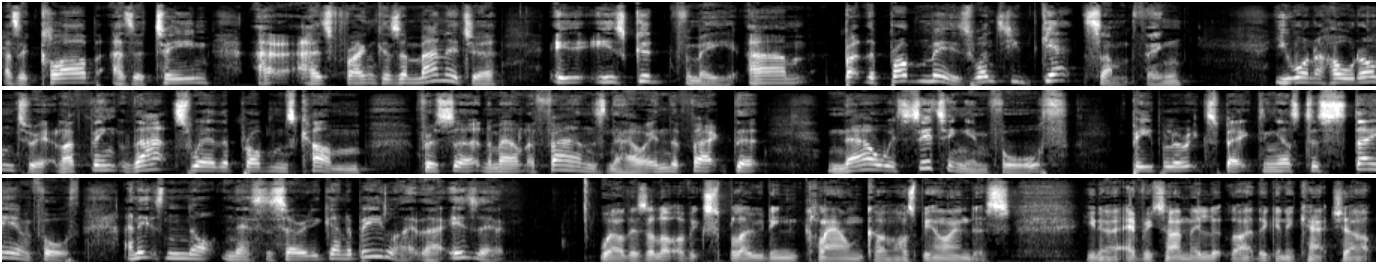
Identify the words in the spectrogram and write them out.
as a club, as a team, uh, as Frank as a manager is, is good for me. Um, but the problem is, once you get something, you want to hold on to it. And I think that's where the problems come for a certain amount of fans now, in the fact that now we're sitting in fourth, people are expecting us to stay in fourth. And it's not necessarily going to be like that, is it? Well, there's a lot of exploding clown cars behind us. You know, every time they look like they're going to catch up,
